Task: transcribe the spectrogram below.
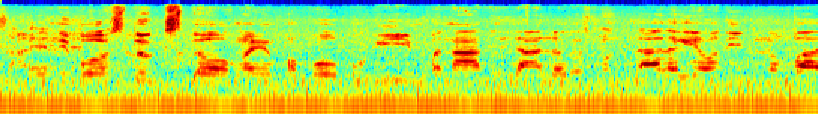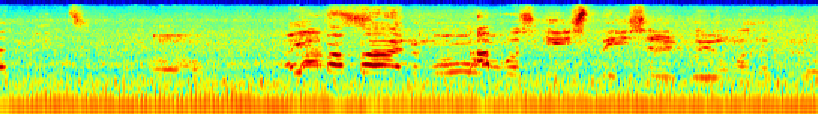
sa akin ni Boss Dogs to, ngayon papupugiin pa natin lalo. Tapos maglalagay ako dito ng body kits. Oo. Tapos- papaano mo? Tapos i-spacer ko yung ano bro.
